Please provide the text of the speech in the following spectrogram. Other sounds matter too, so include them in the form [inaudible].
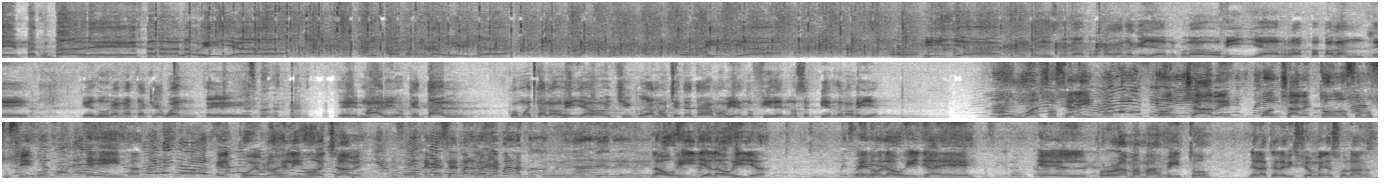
¡Epa, compadre! [laughs] ¡La hojilla! Estamos en la hojilla. Hojilla. Hojilla, ¿cómo te dice la propaganda aquella, Nicolás? Hojilla raspapalante, que duran hasta que aguante. Eh, Mario, ¿qué tal? ¿Cómo está la hojilla hoy, chicos? Anoche te estábamos viendo. Fidel no se pierde la hojilla. Rumbo al socialismo, con Chávez, con Chávez. Todos somos sus hijos e hijas. El pueblo es el hijo de Chávez. para la hojilla, para la continuidad de... La hojilla, la hojilla. Bueno, la hojilla es el programa más visto de la televisión venezolana,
